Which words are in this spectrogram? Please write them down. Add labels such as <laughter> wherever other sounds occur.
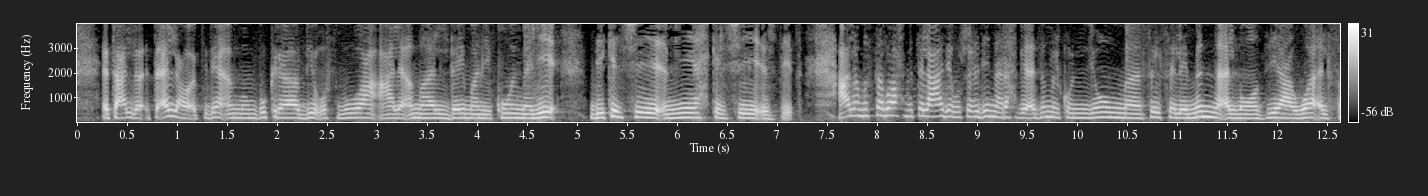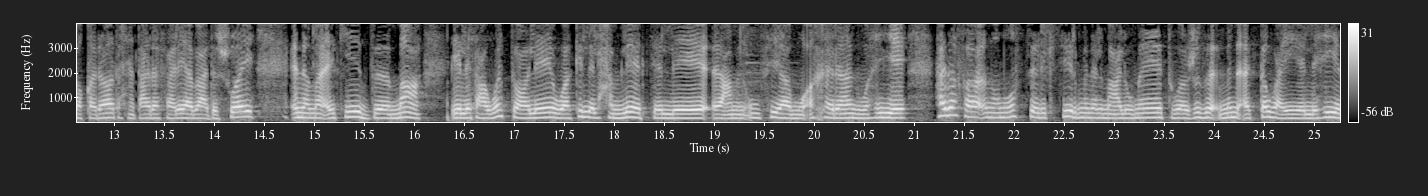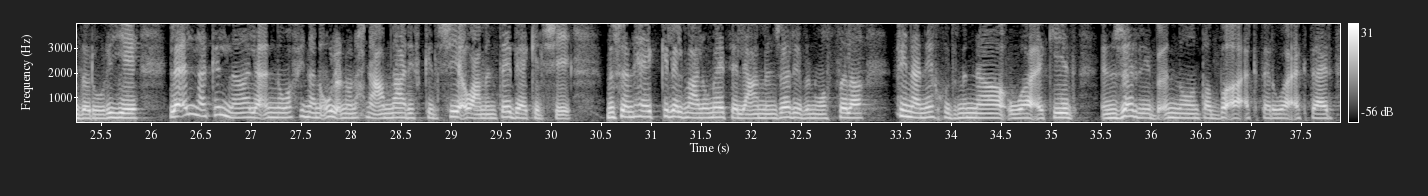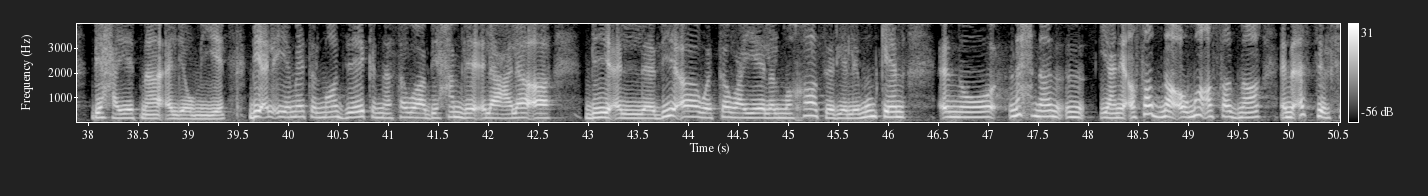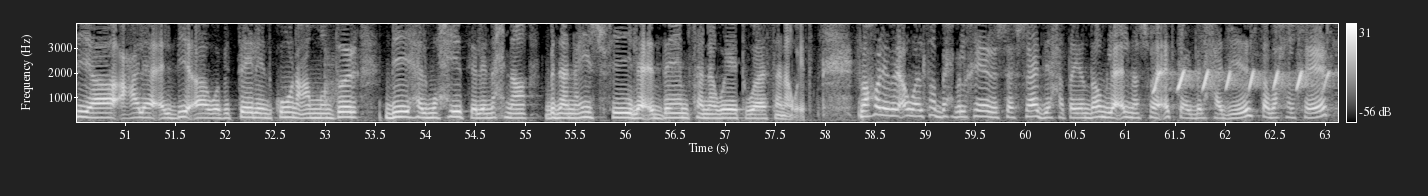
تقلعوا ابتداء من بكرة بأسبوع على أمل دايما يكون مليء بكل شيء منيح كل شيء جديد. عالم الصباح مثل العادة مشاهدينا رح بقدم لكم اليوم سلسلة من المواضيع والفقرات رح نتعرف عليها بعد شوي. إنما أكيد مع يلي تعودتوا عليه وكل الحملات يلي عم نقوم فيها مؤخرا وهي هدفها إنه نوصل كثير من المعلومات وجزء من التوعية اللي هي ضرورية لنا كلنا لإنه ما فينا نقول إنه نحن عم نعرف كل شيء أو عم نتابع كل شيء. مشان هيك كل المعلومات اللي عم نجرب نوصلها فينا ناخذ منها وأكيد نجرب إنه نطبقها أكثر وأكثر بحياتنا اليومية. بالأيامات الماضية كنا سوا بحملة لها علاقة بالبيئة والتوعية للمخاطر يلي ممكن إنه نحن يعني قصدنا أو ما قصدنا نأثر فيها على البيئة وبالتالي نكون عم نضر بهالمحيط يلي نحن بدنا نعيش فيه لقدام سنوات وسنوات. اسمحوا لي بالأول صبح بالخير الشيف شادي حتى ينضم لنا شوي أكثر بالحديث. صباح الخير.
